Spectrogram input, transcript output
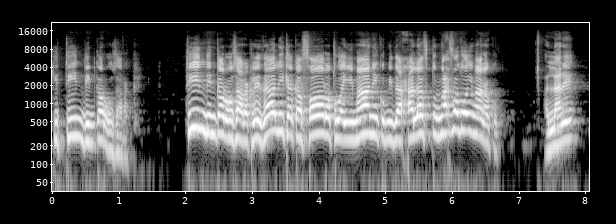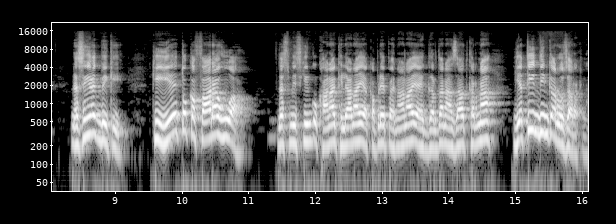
کہ تین دن کا روزہ رکھے تین دن کا روزہ رکھ لے۔ ذَلِكَ كَفَارَتُ وَإِيمَانِكُمْ إِذَا حَلَفْتُمْ مَحْفَظُ وَإِيمَانَكُمْ اللہ نے نصیحت بھی کی کہ یہ تو کفارہ ہوا۔ دس مسکین کو کھانا کھلانا یا کپڑے پہنانا یا ایک گردن آزاد کرنا یا تین دن کا روزہ رکھنا۔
